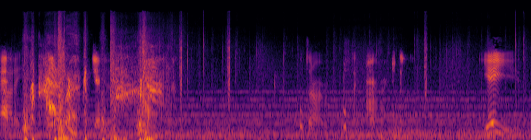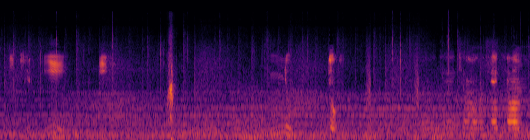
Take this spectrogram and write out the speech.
Outta here. What's an armor? Interesting. Yay! Yee. No. No. Okay, kill him. Okay, kill him.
